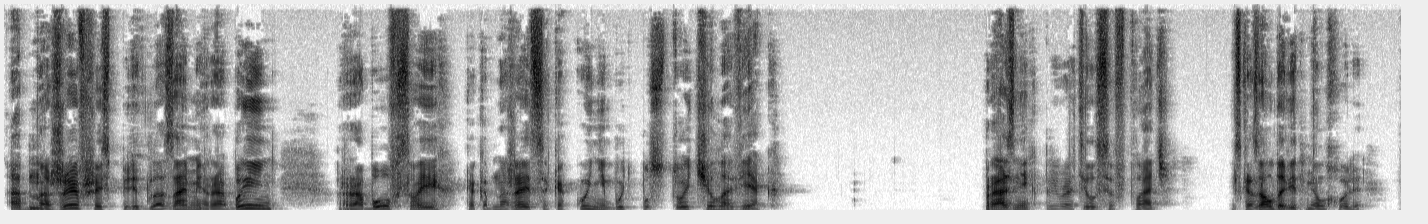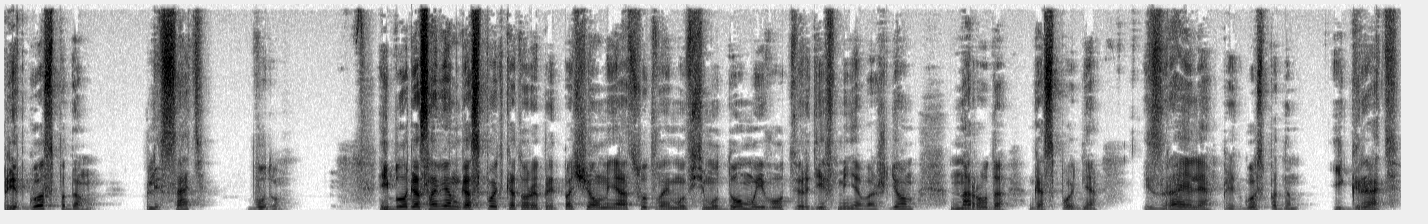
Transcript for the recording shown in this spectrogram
обнажившись перед глазами рабынь, рабов своих, как обнажается какой-нибудь пустой человек. Праздник превратился в плач. И сказал Давид Мелхоле, «Пред Господом плясать буду». И благословен Господь, который предпочел меня отцу твоему и всему дому его, утвердив меня вождем народа Господня Израиля пред Господом, играть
